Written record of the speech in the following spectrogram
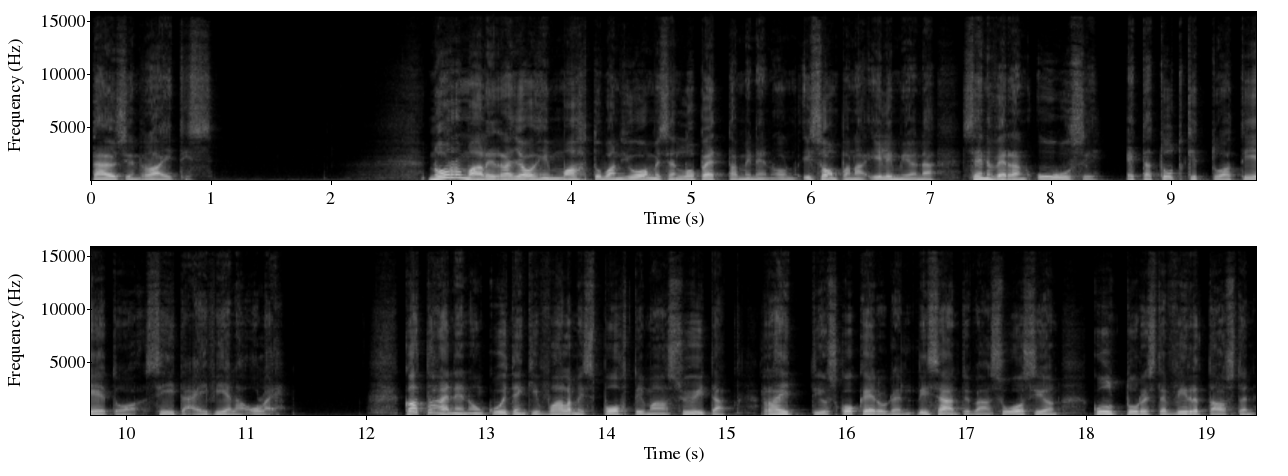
täysin raitis. Normaali rajoihin mahtuvan juomisen lopettaminen on isompana ilmiönä sen verran uusi, että tutkittua tietoa siitä ei vielä ole. Katainen on kuitenkin valmis pohtimaan syitä raittiuskokeiluiden lisääntyvään suosion kulttuuristen virtausten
